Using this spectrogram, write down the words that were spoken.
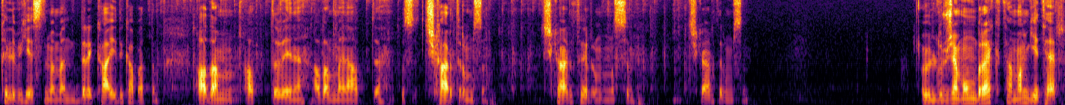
Klibi kestim hemen. Direkt kaydı kapattım. Adam attı beni. Adam beni attı. Çıkartır mısın? Çıkartır mısın? Çıkartır mısın? Öldüreceğim onu bırak. Tamam yeter.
